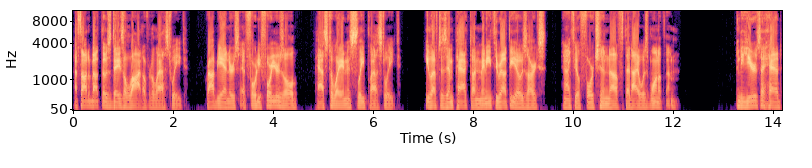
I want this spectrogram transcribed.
I've thought about those days a lot over the last week. Rob Yanders, at 44 years old, passed away in his sleep last week. He left his impact on many throughout the Ozarks, and I feel fortunate enough that I was one of them. In the years ahead,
